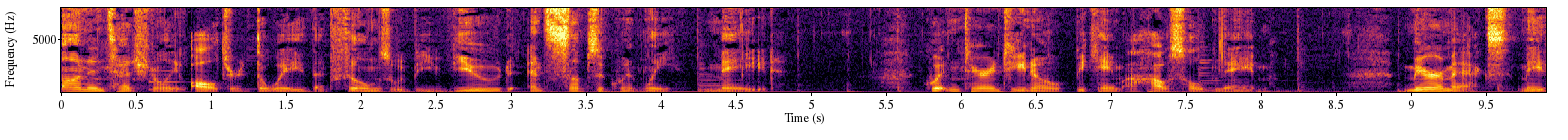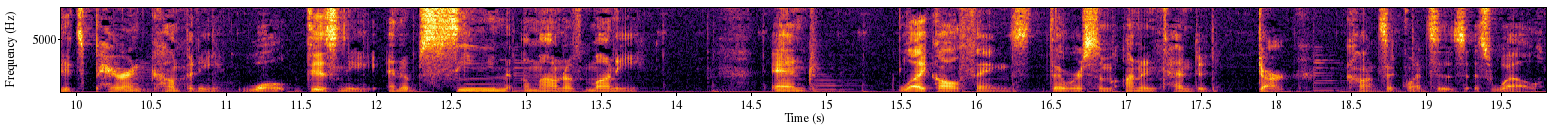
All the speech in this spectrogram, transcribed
unintentionally altered the way that films would be viewed and subsequently made. Quentin Tarantino became a household name. Miramax made its parent company, Walt Disney, an obscene amount of money. And, like all things, there were some unintended dark consequences as well.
